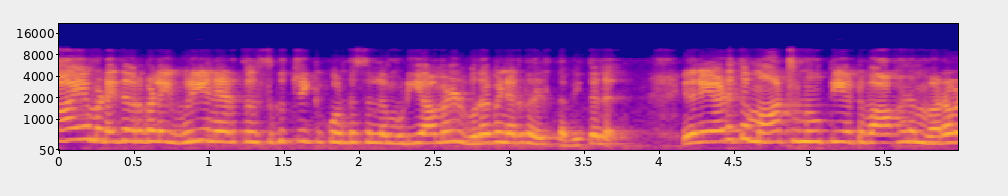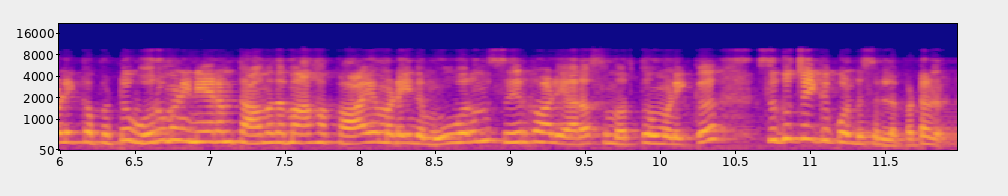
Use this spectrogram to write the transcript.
காயமடைந்தவர்களை உரிய நேரத்தில் சிகிச்சைக்கு கொண்டு செல்ல முடியாமல் உறவினர்கள் தவித்தனர். இதனையடுத்து மாற்று நூத்தி எட்டு வாகனம் வரவழைக்கப்பட்டு ஒரு மணி நேரம் தாமதமாக காயமடைந்த மூவரும் சீர்காழி அரசு மருத்துவமனைக்கு சிகிச்சைக்கு கொண்டு செல்லப்பட்டனர்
